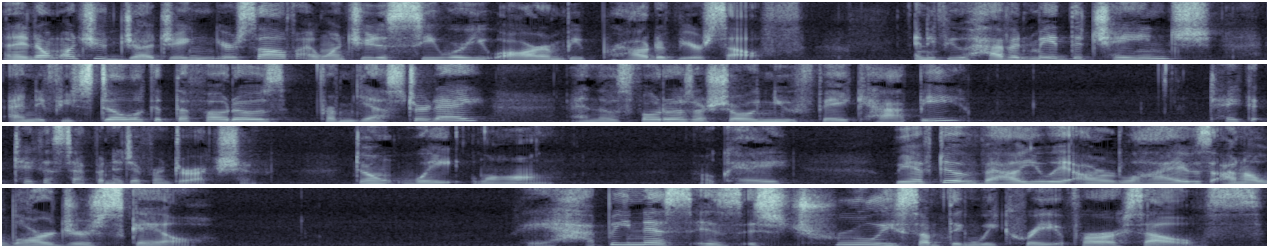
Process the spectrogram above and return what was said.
And I don't want you judging yourself. I want you to see where you are and be proud of yourself. And if you haven't made the change, and if you still look at the photos from yesterday, and those photos are showing you fake happy, take take a step in a different direction. Don't wait long. Okay? We have to evaluate our lives on a larger scale. Okay, happiness is is truly something we create for ourselves.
